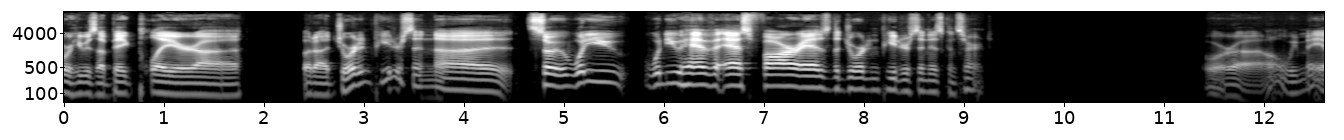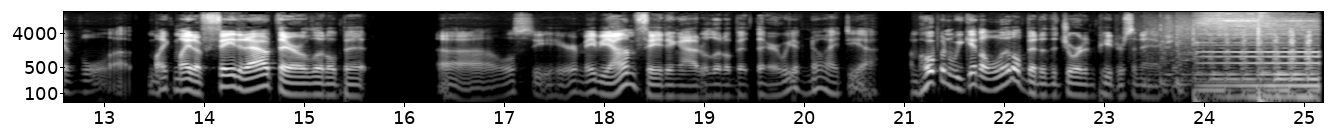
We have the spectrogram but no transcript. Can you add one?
before he was a big player. Uh, but uh, Jordan Peterson. Uh, so what do you what do you have as far as the Jordan Peterson is concerned? Or uh, oh, we may have uh, Mike might have faded out there a little bit. Uh, we'll see here. Maybe I'm fading out a little bit there. We have no idea. I'm hoping we get a little bit of the Jordan Peterson action.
